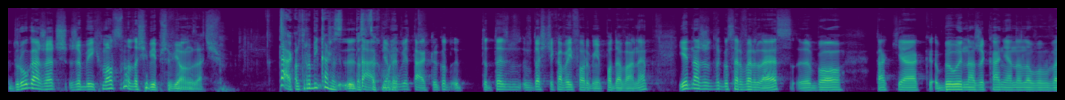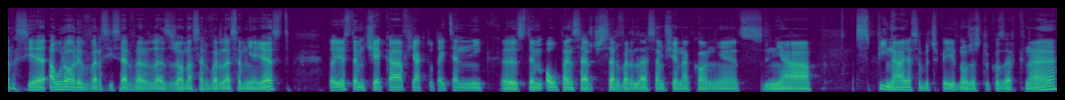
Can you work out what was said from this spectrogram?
Druga rzecz, żeby ich mocno do siebie przywiązać. Tak, ale to robi każdy z Tak, ja mówię tak, tylko to, to jest w dość ciekawej formie podawane. Jedna rzecz do tego serverless, bo tak jak były narzekania na nową wersję Aurory w wersji serverless, że ona serverlessem nie jest, to jestem ciekaw, jak tutaj cennik e, z tym Open Search serverlessem się na koniec dnia spina. Ja sobie czekaj, jedną rzecz tylko zerknę.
